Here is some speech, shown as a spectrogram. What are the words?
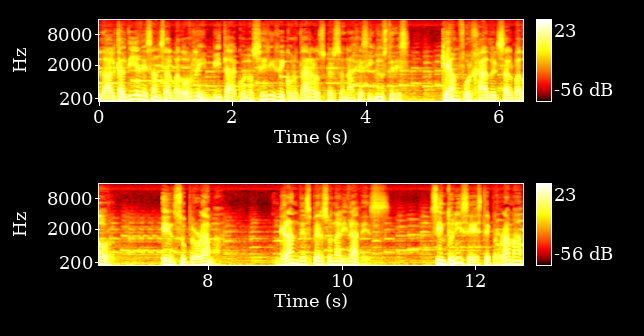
La alcaldía de San Salvador le invita a conocer y recordar a los personajes ilustres que han forjado El Salvador en su programa Grandes Personalidades. Sintonice este programa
